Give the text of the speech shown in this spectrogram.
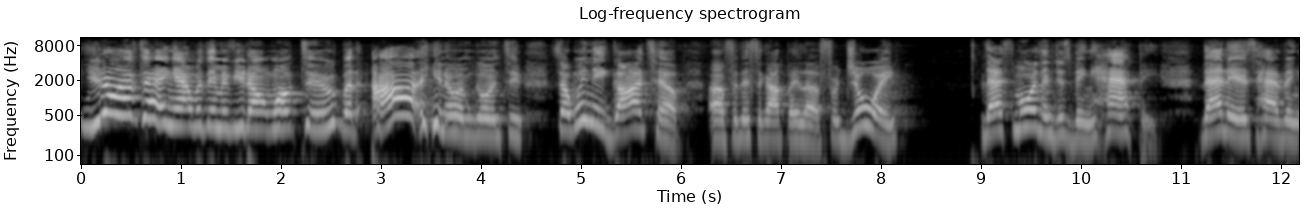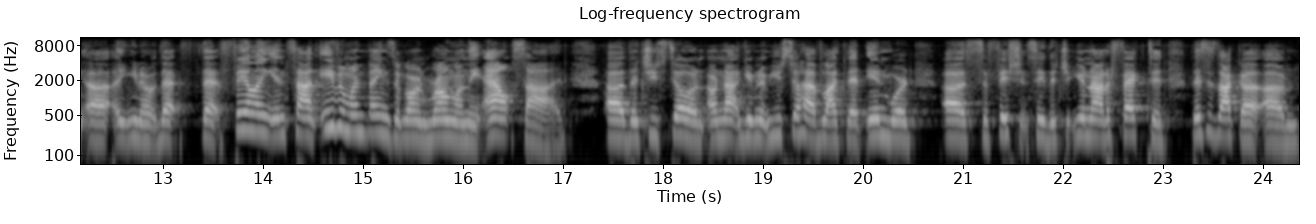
You don't have to hang out with him if you don't want to, but I, you know, am going to. So we need God's help uh, for this agape love. For joy, that's more than just being happy that is having uh, you know that that feeling inside even when things are going wrong on the outside uh, that you still are, are, not giving up you still have like that inward uh, sufficiency that you're not affected this is like a um,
